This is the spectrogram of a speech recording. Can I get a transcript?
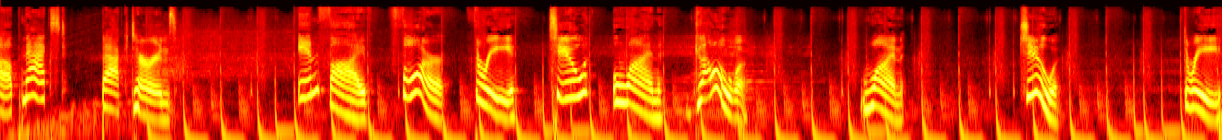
Up next, back turns. In five, four, three, two, one, go! One, two, three,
